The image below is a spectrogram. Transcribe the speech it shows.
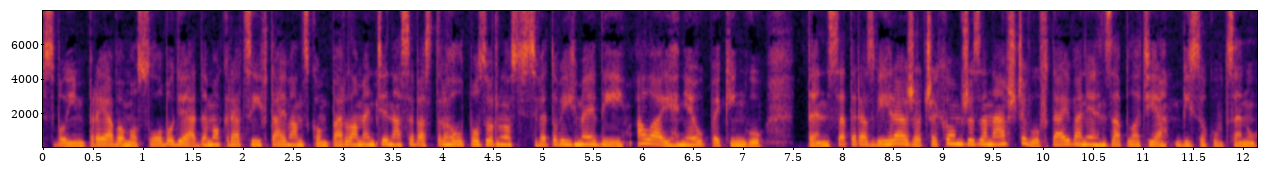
Svojím prejavom o slobode a demokracii v tajvanskom parlamente na seba strhol pozornosť svetových médií, ale aj hnev Pekingu. Ten sa teraz vyhráža Čechom, že za návštevu v Tajvane zaplatia vysokú cenu.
